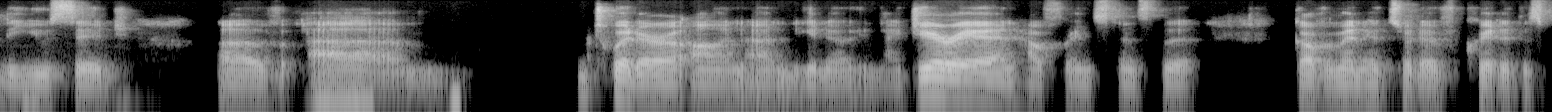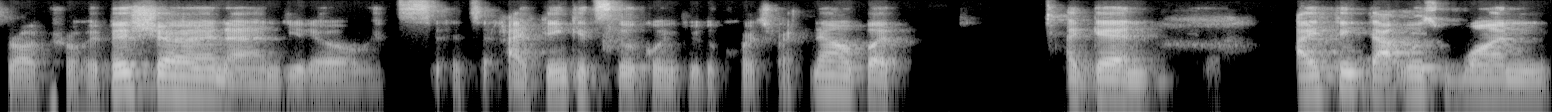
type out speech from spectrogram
the usage of um, Twitter on, on, you know, in Nigeria and how, for instance, the government had sort of created this broad prohibition and, you know, it's, it's, I think it's still going through the courts right now, but again, I think that was one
